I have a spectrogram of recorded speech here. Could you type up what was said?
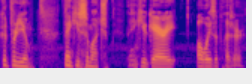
Good for you. Thank you so much. Thank you, Gary. Always a pleasure.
